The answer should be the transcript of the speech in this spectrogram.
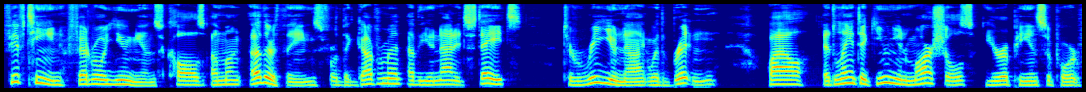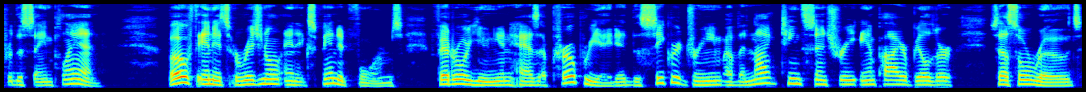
15 federal unions calls, among other things, for the government of the United States to reunite with Britain, while Atlantic Union marshals European support for the same plan. Both in its original and expanded forms, Federal Union has appropriated the secret dream of the 19th century empire builder Cecil Rhodes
